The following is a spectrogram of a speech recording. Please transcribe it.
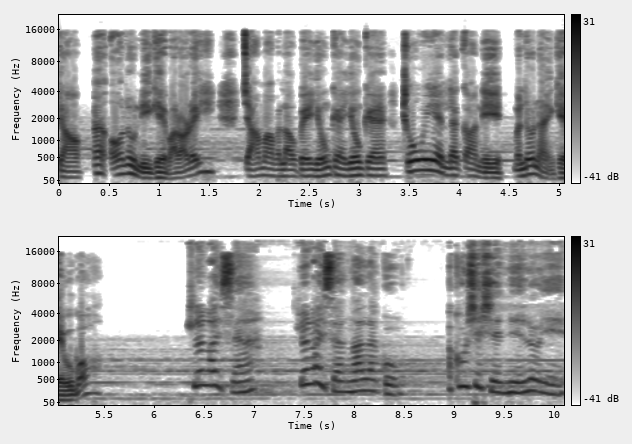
ကြောင့်အံ့ဩလို့နေခဲ့ပါတော့တယ်။ဂျာမာဘလောက်ပဲရုန်းကန်ရုန်းကန်ထုံးဝင်းရဲ့လက်ကနေမလွတ်နိုင်ခဲ့ဘူးပေါ့လှည့်လိုက်စမ်းလှည့်လိုက်စမ်းငါလက်ကိုအခုရှစ်ရှင်နင်လို့ရင်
